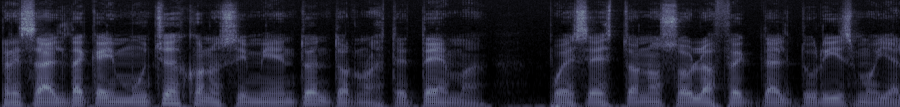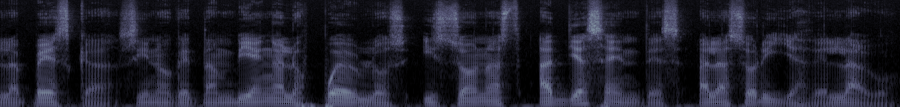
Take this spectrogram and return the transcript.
Resalta que hay mucho desconocimiento en torno a este tema, pues esto no solo afecta al turismo y a la pesca, sino que también a los pueblos y zonas adyacentes a las orillas del lago.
